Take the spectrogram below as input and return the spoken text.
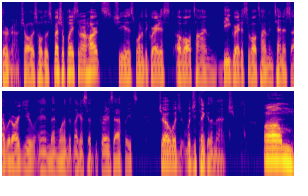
third round. She'll always hold a special place in our hearts. She is one of the greatest of all time, the greatest of all time in tennis, I would argue, and then one of the, like I said, the greatest athletes. Joe, what'd you, what'd you think of the match? Um,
